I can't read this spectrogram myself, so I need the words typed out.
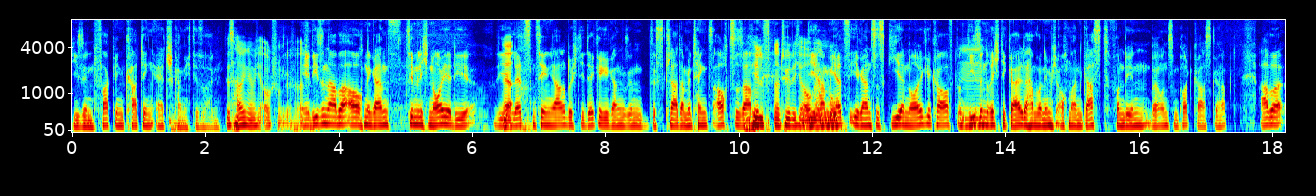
Die sind fucking cutting edge, kann ich dir sagen. Das habe ich nämlich auch schon gehört. Nee, die sind aber auch eine ganz ziemlich neue, die die ja. letzten zehn Jahre durch die Decke gegangen sind. Das ist klar, damit hängt es auch zusammen. Hilft natürlich auch. Die irgendwo. haben jetzt ihr ganzes Gear neu gekauft und mhm. die sind richtig geil. Da haben wir nämlich auch mal einen Gast von denen bei uns im Podcast gehabt. Aber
